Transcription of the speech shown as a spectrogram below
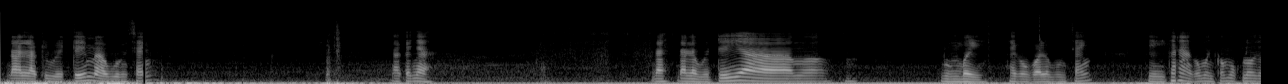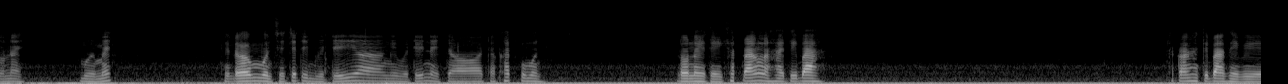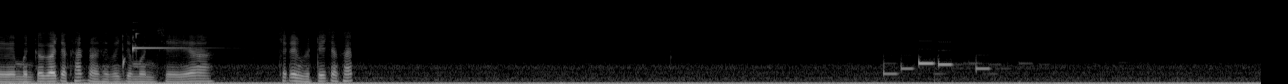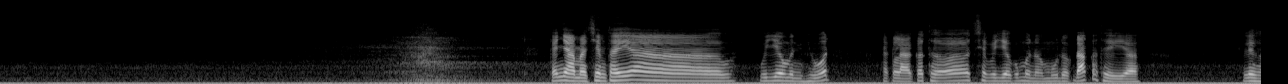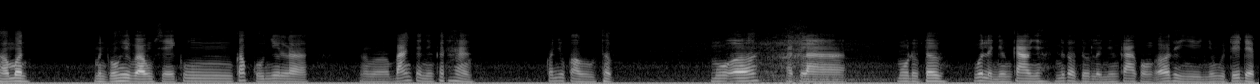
Đây là cái vị trí mà vườn sáng. Đây cả nhà. Đây đây là vị trí uh, vườn mì hay còn gọi là vườn sáng. Thì khách hàng của mình có một lô chỗ này 10 mét. Thì đó mình sẽ check in vị trí uh, ngay vị trí này cho cho khách của mình. Lô này thì khách bán là 2 tỷ 3 có hai 2 tỷ 3 thì mình có gửi cho khách rồi thì bây giờ mình sẽ ờ, check in vị trí cho khách. Cả nhà mà xem thấy uh, video mình hữu ích hoặc là có thể xem video của mình mà mua được đất thì uh, liên hệ mình. Mình cũng hy vọng sẽ cung cấp cũng như là Ờ, bán cho những khách hàng có nhu cầu thực, mua ở hoặc là mua đầu tư với lợi nhuận cao nha. Nếu đầu tư lợi nhuận cao còn ở thì những vị trí đẹp.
